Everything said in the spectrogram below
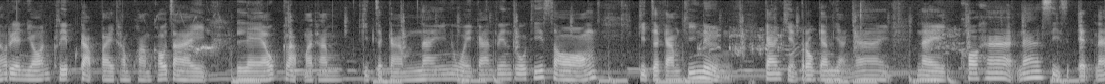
นักเรียนย้อนคลิปกลับไปทำความเข้าใจ แล้วกลับมาทำกิจกรรมในหน่วยการเรียนรู้ที่ 2 กิจกรรมที่ 1 การเขียนโปรแกรมอย่างง่าย ในข้อ 5 หน้า 41 และ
